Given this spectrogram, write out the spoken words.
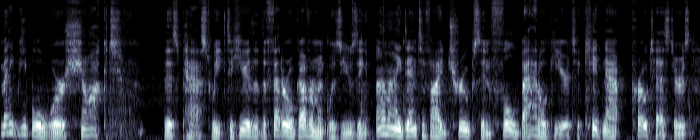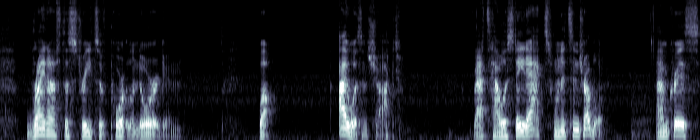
Many people were shocked this past week to hear that the federal government was using unidentified troops in full battle gear to kidnap protesters right off the streets of Portland, Oregon. Well, I wasn't shocked. That's how a state acts when it's in trouble. I'm Chris,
